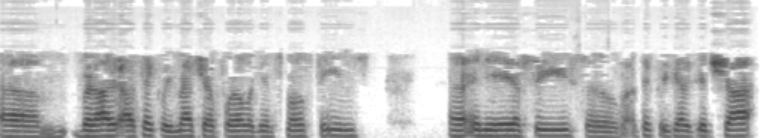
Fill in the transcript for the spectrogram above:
Um, but I, I think we match up well against most teams uh, in the AFC, so I think we got a good shot.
